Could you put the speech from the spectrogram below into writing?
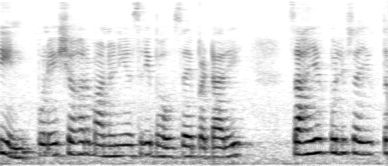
तीन पुणे शहर माननीय श्री भाऊसाहेब पटारे सहाय्यक पोलीस आयुक्त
